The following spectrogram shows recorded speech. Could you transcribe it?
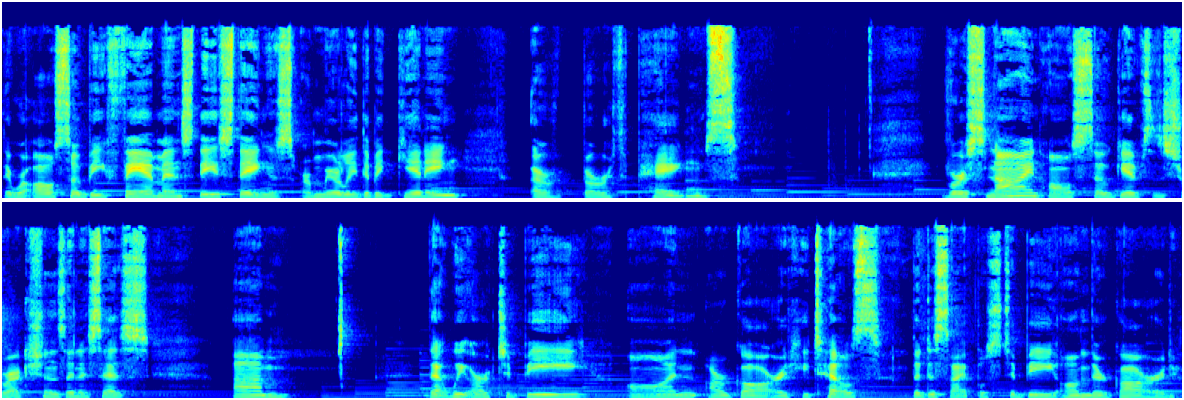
There will also be famines. These things are merely the beginning of birth pangs. Verse 9 also gives instructions, and it says um, that we are to be on our guard. He tells the disciples to be on their guard.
